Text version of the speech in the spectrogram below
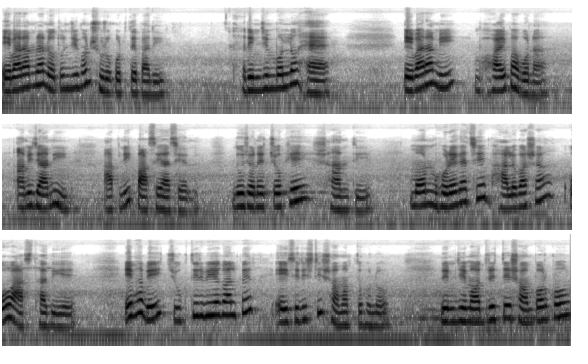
এবার আমরা নতুন জীবন শুরু করতে পারি। রিমঝিম বলল হ্যাঁ এবার আমি ভয় পাবো না। আমি জানি আপনি পাশে আছেন। দুজনের চোখে শান্তি। মন ভরে গেছে ভালোবাসা ও আস্থা দিয়ে। এভাবেই চুক্তির বিয়ে গল্পের এই সিরিজটি সমাপ্ত হলো। রিমঝিম অদৃত্যের সম্পর্ক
